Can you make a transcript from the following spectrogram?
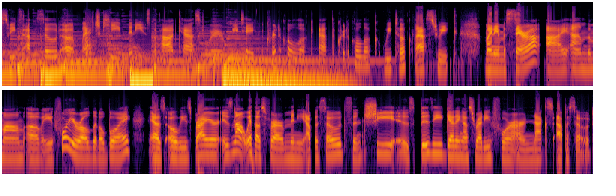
this week's episode of Latchkey Minis, the podcast where we take a critical look at the critical look we took last week. My name is Sarah. I am the mom of a four year old little boy. As always, Briar is not with us for our mini episodes since she is busy getting us ready for our next episode.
